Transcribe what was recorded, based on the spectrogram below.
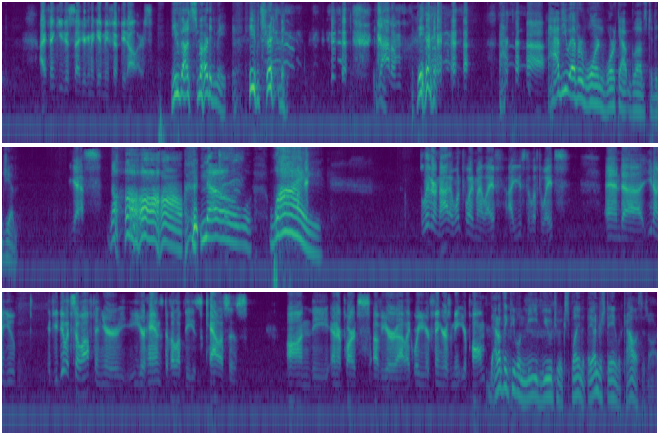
I think you just said you're going to give me fifty dollars. You've outsmarted me. You've tricked me. Got him. Damn it. Have you ever worn workout gloves to the gym? Yes. No, no. Why? Believe it or not, at one point in my life, I used to lift weights, and uh, you know, you if you do it so often, your your hands develop these calluses on the inner parts of your uh, like where your fingers meet your palm. I don't think people need you to explain it. They understand what calluses are.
